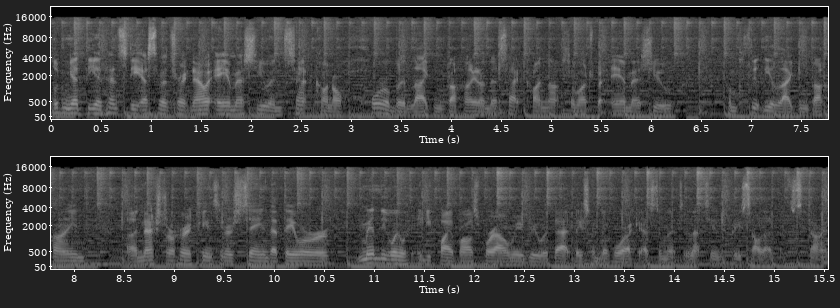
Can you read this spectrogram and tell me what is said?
Looking at the intensity estimates right now, AMSU and SATCON are horribly lagging behind on the SATCON not so much, but AMSU completely lagging behind. Uh, National Hurricane Center saying that they were mainly going with 85 miles per hour. We agree with that based on the Dvorak estimates, and that seems pretty solid at this time.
